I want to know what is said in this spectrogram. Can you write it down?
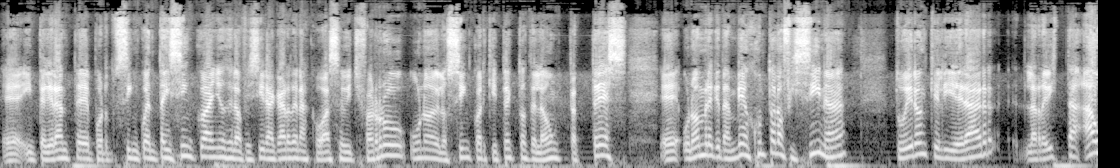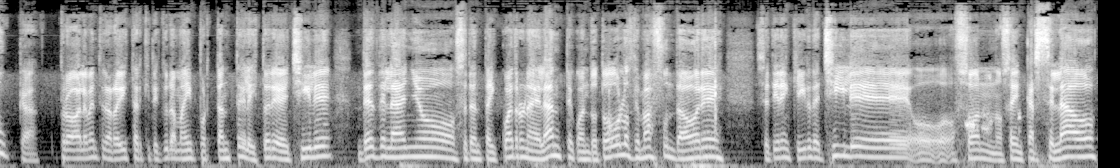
eh, integrante por 55 años de la oficina Cárdenas Kovacevic Farrú, uno de los cinco arquitectos de la UNCTAD 3, eh, un hombre que también junto a la oficina tuvieron que liderar la revista AUCA, probablemente la revista de arquitectura más importante de la historia de Chile desde el año 74 en adelante, cuando todos los demás fundadores se tienen que ir de Chile o, son, no sé, encarcelados.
